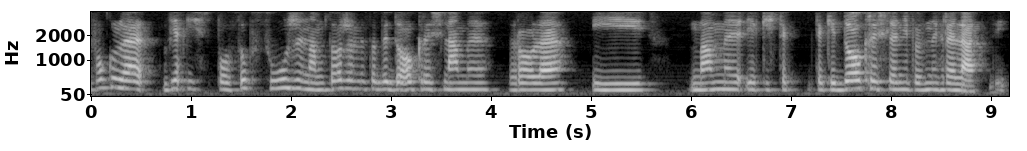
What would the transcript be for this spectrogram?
w ogóle w jakiś sposób służy nam to, że my sobie dookreślamy rolę i mamy jakieś te, takie dookreślenie pewnych relacji.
